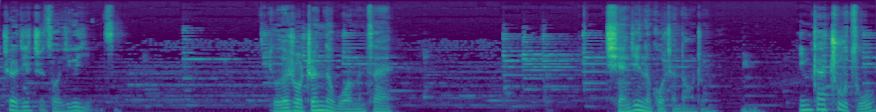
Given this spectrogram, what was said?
这里只做一个引子。有的时候，真的我们在前进的过程当中。应该驻足，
